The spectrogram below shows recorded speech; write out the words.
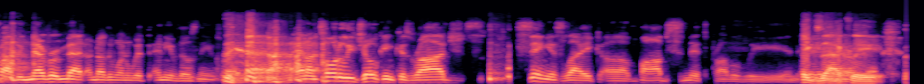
probably never met another one with any of those names. Right? and I'm totally joking because Raj Singh is like uh, Bob Smith, probably. In, in exactly.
